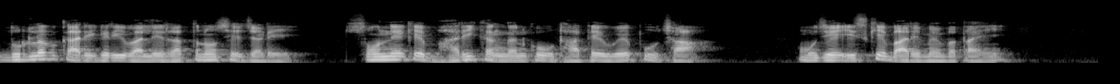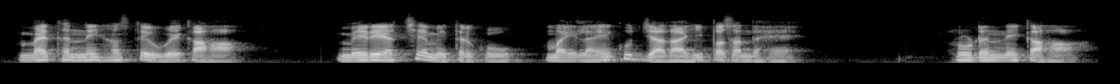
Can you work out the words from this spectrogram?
दुर्लभ कारीगरी वाले रत्नों से जड़े सोने के भारी कंगन को उठाते हुए पूछा, मुझे इसके बारे में बताएँ? मैथन ने हँसते हुए कहा, मेरे अच्छे मित्र को महिलाएँ कुछ ज़्यादा ही पसंद हैं। रोडन ने कहा,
